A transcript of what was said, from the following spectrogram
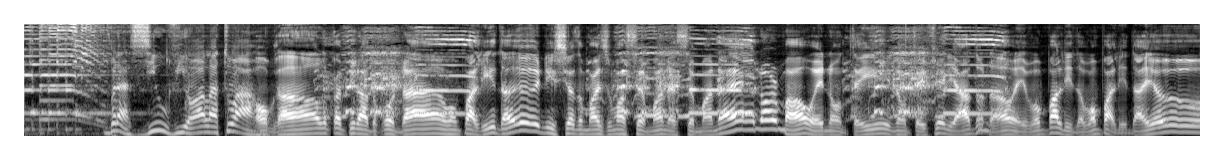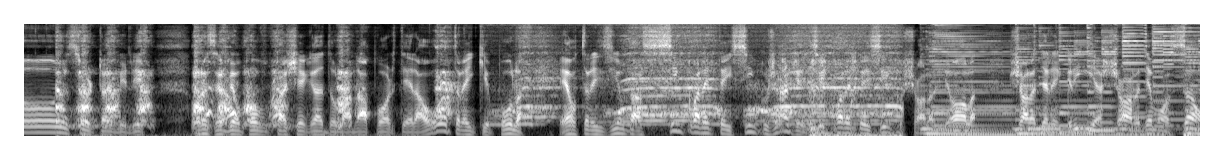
Brasil Viola Atual. O galo, caipirado, acordar, vamos pra lida, ah, iniciando mais uma semana, essa semana é normal, hein? Não tem, não tem feriado não, hein? Vamos pra lida, vamos pra lida. Aí o senhor Tambilico, receber o povo que tá chegando lá na porteira, outra em que pula, é o trenzinho das 5h45 já, gente, 5h45, chora viola, chora de alegria, chora de emoção.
